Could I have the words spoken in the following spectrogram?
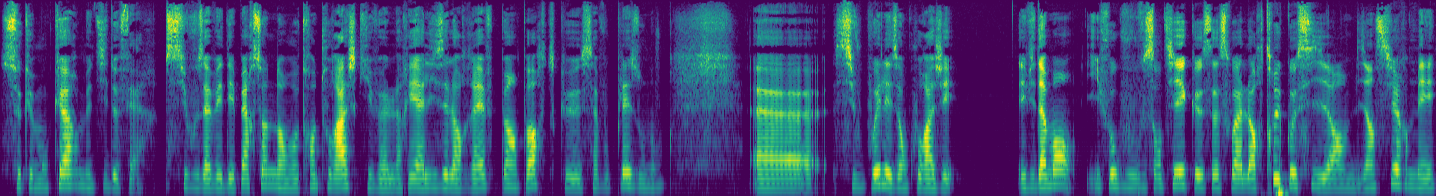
ce que mon cœur me dit de faire. Si vous avez des personnes dans votre entourage qui veulent réaliser leurs rêves, peu importe que ça vous plaise ou non, euh, si vous pouvez les encourager. Évidemment, il faut que vous sentiez que ce soit leur truc aussi, hein, bien sûr, mais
